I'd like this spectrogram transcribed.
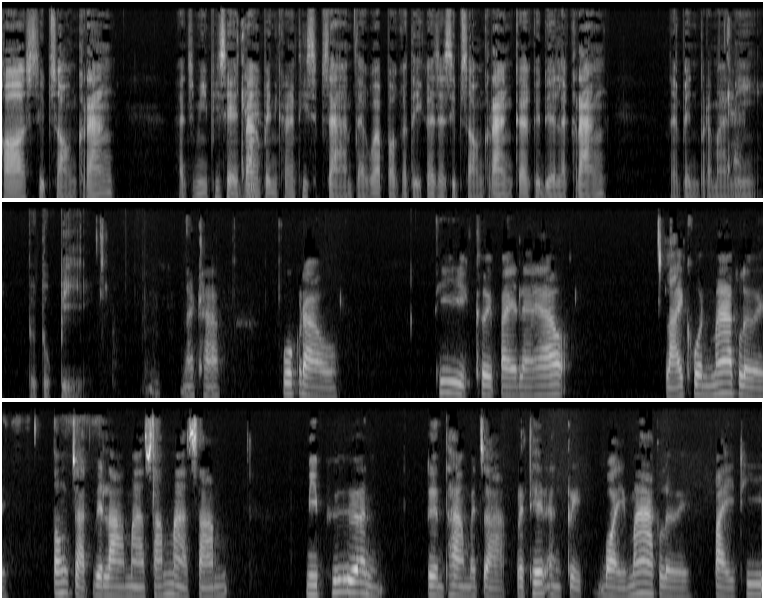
คอร์สสิบสองครั้ง อาจจะมีพิเศษบ้างเป็นครั้งที่สิบสามแต่ว่าปกติก็จะสิบสองครั้งก็คือเดือนละครั้งนะเป็นประมาณนี้ทุกๆปีนะคะพวกเราที่เคยไปแล้ว หลายคนมากเลย ต้องจัดเวลามาซ้ำมาซ้ำมีเพื่อนเดินทางมาจากประเทศอังกฤษบ่อยมากเลย ไปที่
